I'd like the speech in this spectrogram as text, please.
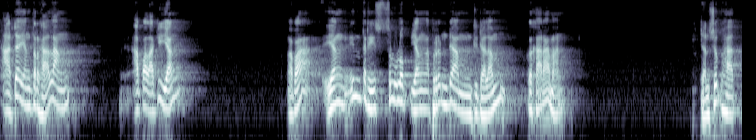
ada yang terhalang. Apalagi yang apa yang ini tadi selulup yang berendam di dalam keharaman. Dan subhat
